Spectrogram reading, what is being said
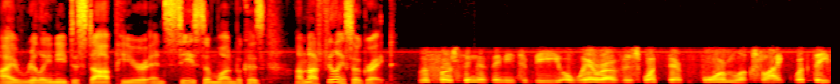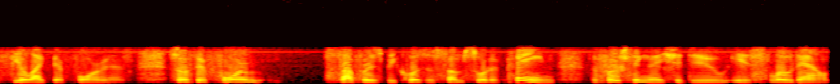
I really need to stop here and see someone because I'm not feeling so great? The first thing that they need to be aware of is what their form looks like, what they feel like their form is. So if their form suffers because of some sort of pain, the first thing they should do is slow down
